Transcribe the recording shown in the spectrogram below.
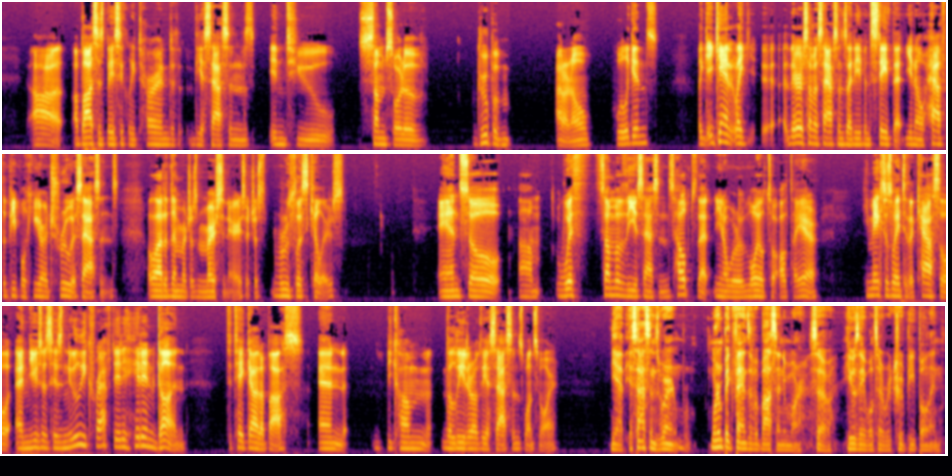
uh, Abbas has basically turned the assassins into some sort of group of I don't know hooligans. Like you can't like uh, there are some assassins that even state that you know half the people here are true assassins. A lot of them are just mercenaries or just ruthless killers. And so, um, with some of the assassins' helps that you know were loyal to Altair, he makes his way to the castle and uses his newly crafted hidden gun to take out Abbas and become the leader of the assassins once more. Yeah, the assassins weren't weren't big fans of Abbas anymore, so he was able to recruit people and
